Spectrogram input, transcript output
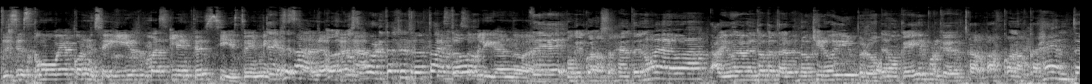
Dices, ¿cómo voy a conseguir más clientes si estoy en mi casa? Exacto, no? entonces Ajá. ahorita estoy tratando Te estás obligando a... de que conocer gente nueva. Hay un evento que tal vez no quiero ir, pero tengo que ir porque capaz conozca gente.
